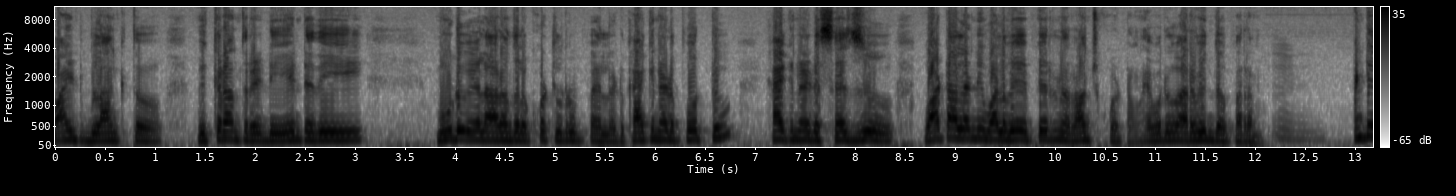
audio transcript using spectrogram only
పాయింట్ బ్లాంక్తో విక్రాంత్ రెడ్డి ఏంటది? మూడు వేల ఆరు వందల కోట్ల రూపాయలు కాకినాడ పోర్టు కాకినాడ సెజ్ వాటాలన్నీ వాళ్ళ వే- పేరున రాంచుకోవటం. ఎవరు? అరవిందో పరం అంటే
